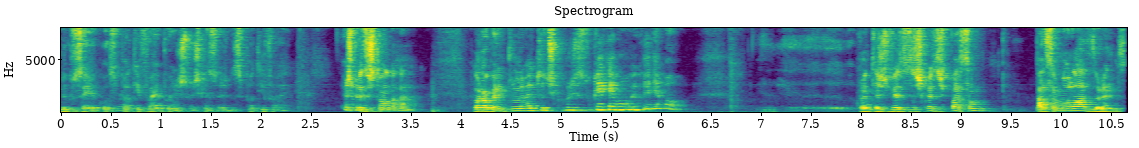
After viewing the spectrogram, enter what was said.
negocia com o Spotify, põe as suas canções no Spotify. As coisas estão lá. Agora o grande problema é tu descobrires o que é que é bom e o que é que é mau. Quantas vezes as coisas passam, passam ao lado durante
